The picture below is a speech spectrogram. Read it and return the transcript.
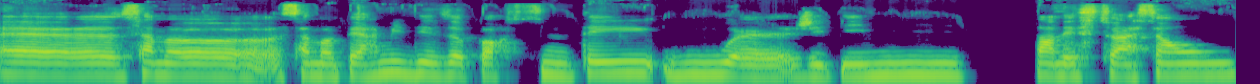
Euh, ça m'a ça m'a permis des opportunités où euh, j'ai été mis dans des situations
